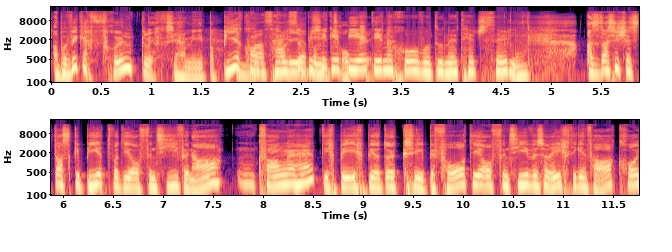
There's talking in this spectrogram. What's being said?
aber wirklich freundlich, sie haben meine Papiere kontrolliert. Was heisst, du bist in Gebiet reingekommen, wo du nicht hättest sollen? Also das ist jetzt das Gebiet, wo die Offensive angefangen hat. Ich bin, ich bin ja dort gewesen, bevor die Offensive so richtig in Fahrt kam.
